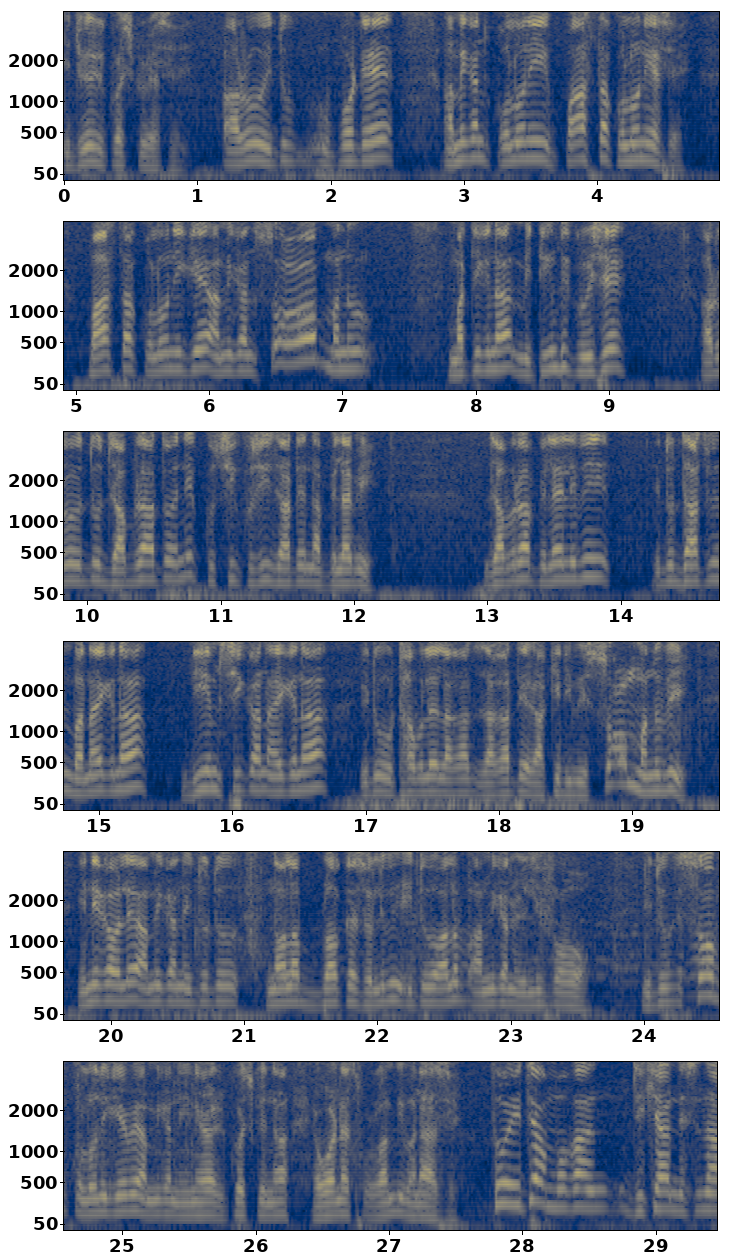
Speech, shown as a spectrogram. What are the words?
এইটোৱে ৰিকুৱেষ্ট কৰি আছে। আৰু এইটো ওপৰতে আমি কাৰণ কলনি পাঁচটা কলনি আছে। পাঁচটা কলনিকে আমি কাৰণ চব মানুহ মাতি কিনা মিটিং বি কৰিছে। আৰু এইটো জাবৰাটো এনেই খুচি খুচি যাতে নাপেলাবি। জাবৰা পেলাই ল'বি এইটো ডাষ্টবিন বনাই কিনা ডি এম চি কাৰণ আহি কিনা এইটো উঠাবলৈ লগা জেগাতে ৰাখি দিবি চব মানুহ বি। এনেকুৱা হ'লে আমি কাৰণ এইটোতো নহ'লে ব্লকেজ হ'লেবি এইটো অলপ আমি কাৰণ ৰিলিফ হ'ব। এইটো চব কলনিকে আমি কাৰণ এনেকুৱা ৰিকুৱেষ্ট কৰি এৱাৰনেছ প্ৰগ্ৰাম বনাই আছে। তো এতিয়া মোক দেখিয়া নিচিনা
